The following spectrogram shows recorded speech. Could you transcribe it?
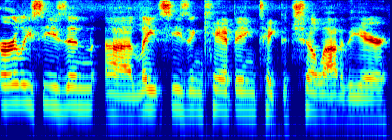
early season, uh, late season camping, take the chill out of the air.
